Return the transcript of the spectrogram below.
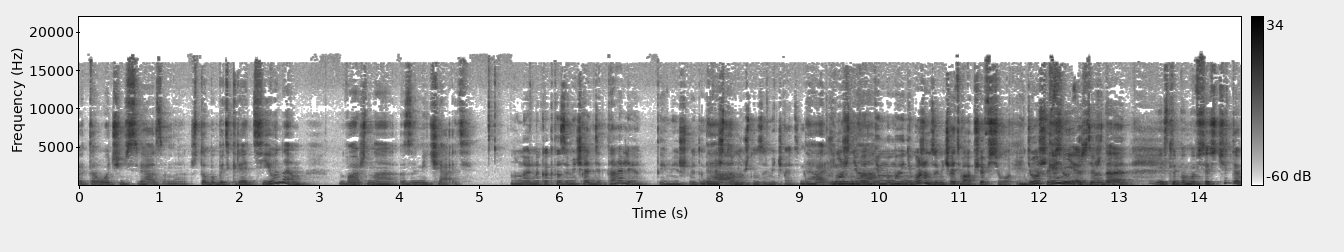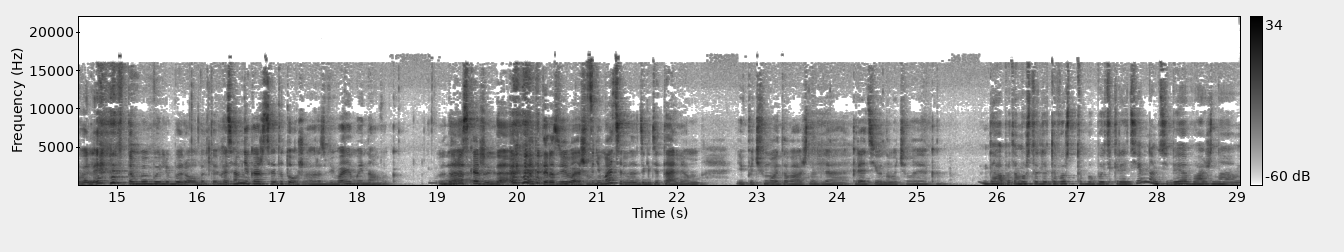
это очень связано. Чтобы быть креативным, важно замечать. Ну, наверное, как-то замечать детали, ты имеешь в виду, Да. или что нужно замечать? Да, не, именно- не- мы не можем замечать вообще все. Идешь и все видишь, да. Если бы мы все считывали, то мы были бы роботами. Хотя, мне кажется, это тоже развиваемый навык. ну, Да, расскажи, да. как, как ты развиваешь внимательность к деталям и почему это важно для креативного человека? Да, потому что для того, чтобы быть креативным, тебе важно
